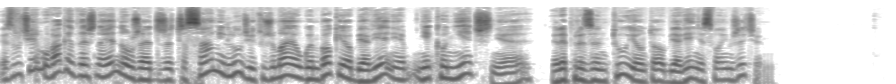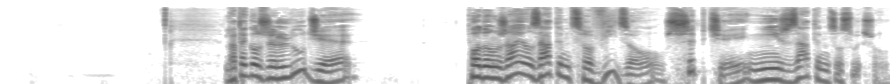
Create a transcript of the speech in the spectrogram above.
Ja zwróciłem uwagę też na jedną rzecz, że czasami ludzie, którzy mają głębokie objawienie, niekoniecznie reprezentują to objawienie swoim życiem. Dlatego, że ludzie podążają za tym, co widzą, szybciej niż za tym, co słyszą.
